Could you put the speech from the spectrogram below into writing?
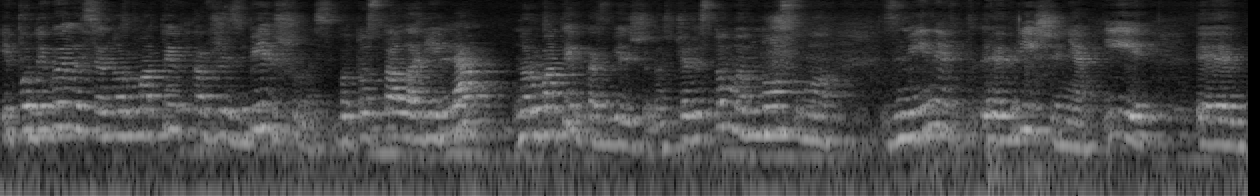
і подивилися, нормативка вже збільшилась, бо то стала рілля, нормативка збільшилась. Через то ми вносимо зміни е, в рішення і е,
